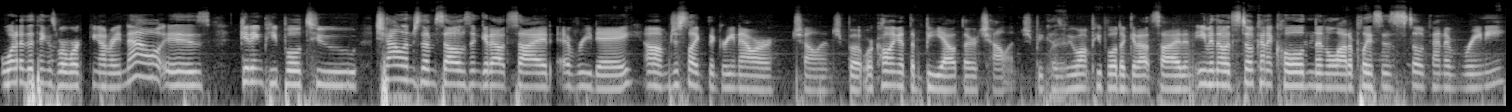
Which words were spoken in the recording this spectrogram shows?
One of the things we're working on right now is getting people to challenge themselves and get outside every day, um, just like the Green Hour Challenge. But we're calling it the Be Out There Challenge because Right. we want people to get outside, and even though it's still kind of cold and in a lot of places still kind of rainy.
